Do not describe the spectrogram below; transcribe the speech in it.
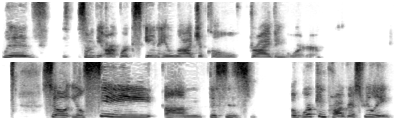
with some of the artworks in a logical driving order. So you'll see um, this is a work in progress, really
